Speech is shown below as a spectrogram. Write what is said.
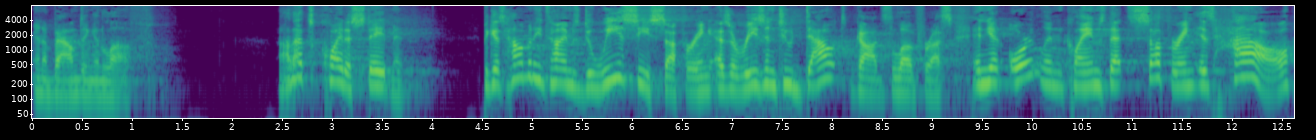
and abounding in love. Now, that's quite a statement. Because how many times do we see suffering as a reason to doubt God's love for us? And yet Ortlund claims that suffering is how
